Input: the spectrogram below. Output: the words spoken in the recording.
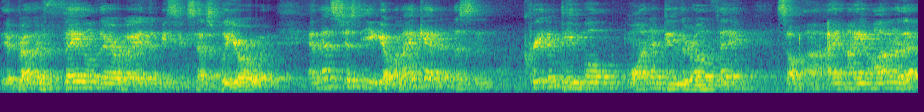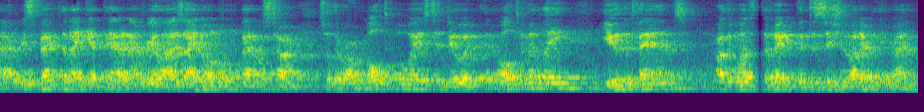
They'd rather fail their way than be successful your way. And that's just ego. And I get it. Listen, creative people want to do their own thing. So uh, I, I honor that. I respect that. I get that. And I realize I don't own Battlestar. So there are multiple ways to do it. And ultimately, you, the fans, are the ones that make the decision about everything, right?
